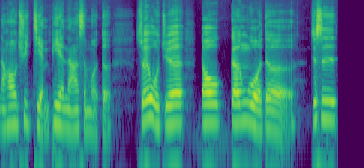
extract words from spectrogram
然后去剪片啊什么的。所以我觉得都跟我的就是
